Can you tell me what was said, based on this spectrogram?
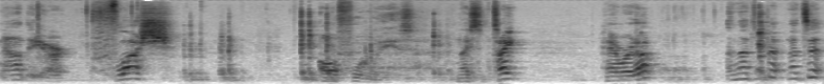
Now they are flush all four ways. Nice and tight. Hammer it up, and that's it. That's it.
